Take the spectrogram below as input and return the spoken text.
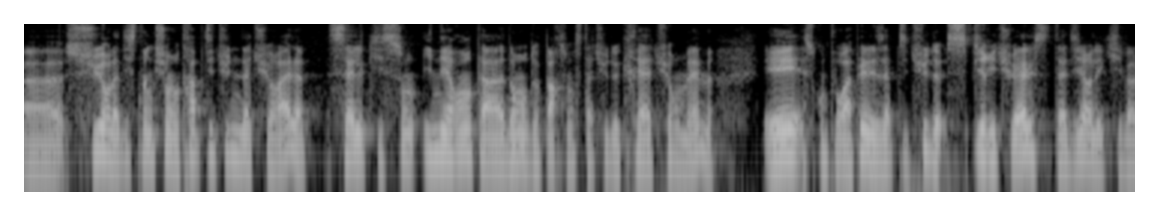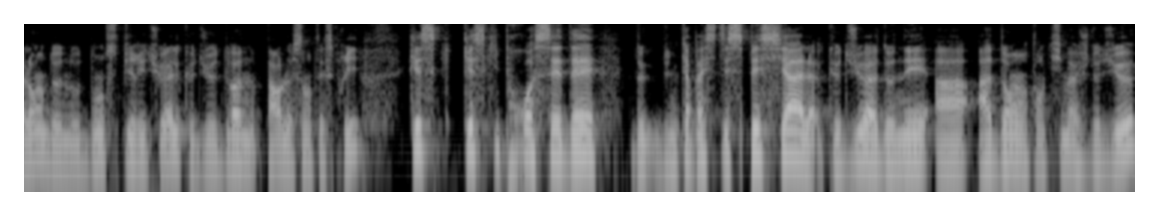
euh, sur la distinction entre aptitudes naturelles, celles qui sont inhérentes à Adam de par son statut de créature même, et ce qu'on pourrait appeler les aptitudes spirituelles, c'est-à-dire l'équivalent de nos dons spirituels que Dieu donne par le Saint-Esprit. Qu'est-ce qui procédait d'une capacité spéciale que Dieu a donnée à Adam en tant qu'image de Dieu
